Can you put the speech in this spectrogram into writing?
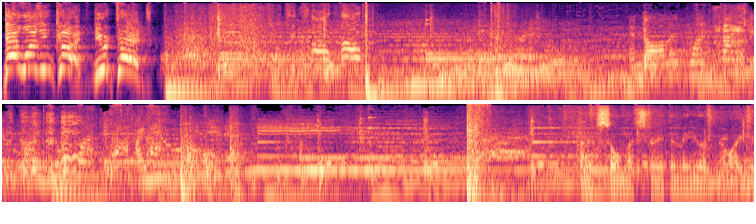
That wasn't good! You're dead! Ow, ow! And all at once I knew, I knew at once, I knew have so much strength in me, you have no idea.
